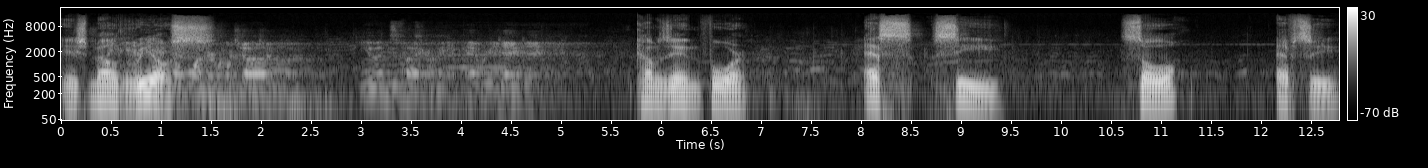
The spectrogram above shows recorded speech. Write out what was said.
Ismael Rios. Wonderful job. You inspire me. Comes in for SC Sol FC.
